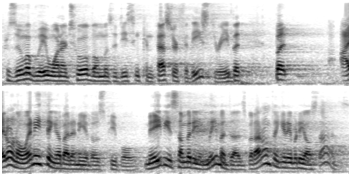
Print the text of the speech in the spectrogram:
Presumably, one or two of them was a decent confessor for these three, but, but I don't know anything about any of those people. Maybe somebody in Lima does, but I don't think anybody else does.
